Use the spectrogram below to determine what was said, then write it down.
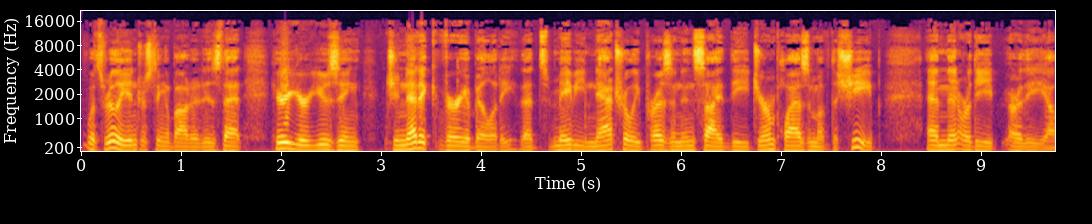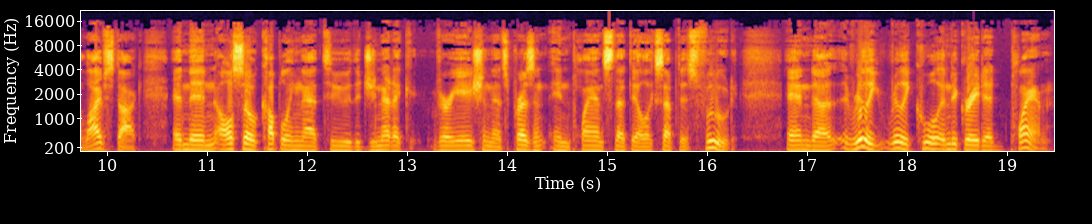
What's really interesting about it is that here you're using genetic variability that's maybe naturally present inside the germplasm of the sheep and then or the or the uh, livestock and then also coupling that to the genetic variation that's present in plants that they'll accept as food. And uh, really really cool integrated plan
